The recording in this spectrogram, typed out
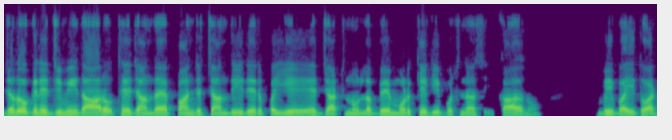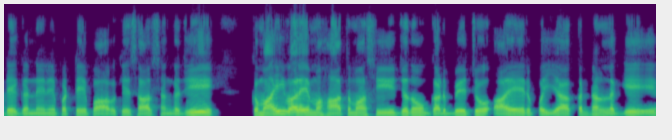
ਜਦੋਂ ਕਿਨੇ ਜ਼ਿਮੀਦਾਰ ਉੱਥੇ ਜਾਂਦਾ ਹੈ, ਪੰਜ ਚਾਂਦੀ ਦੇ ਰੁਪਈਏ ਜੱਟ ਨੂੰ ਲੱਭੇ, ਮੁੜ ਕੇ ਕੀ ਪੁੱਛਣਾ ਸੀ? ਕਾਹ ਨੂੰ ਵੀ ਭਾਈ ਤੁਹਾਡੇ ਗੰਨੇ ਨੇ ਪੱਟੇ ਭਾਵ ਕੇ ਸਾਧ ਸੰਗਤ ਜੀ। ਕਮਾਈ ਵਾਲੇ ਮਹਾਤਮਾ ਸੀ, ਜਦੋਂ ਗੜਬੇ ਚੋਂ ਆਏ ਰੁਪਈਆ ਕੱਢਣ ਲੱਗੇ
